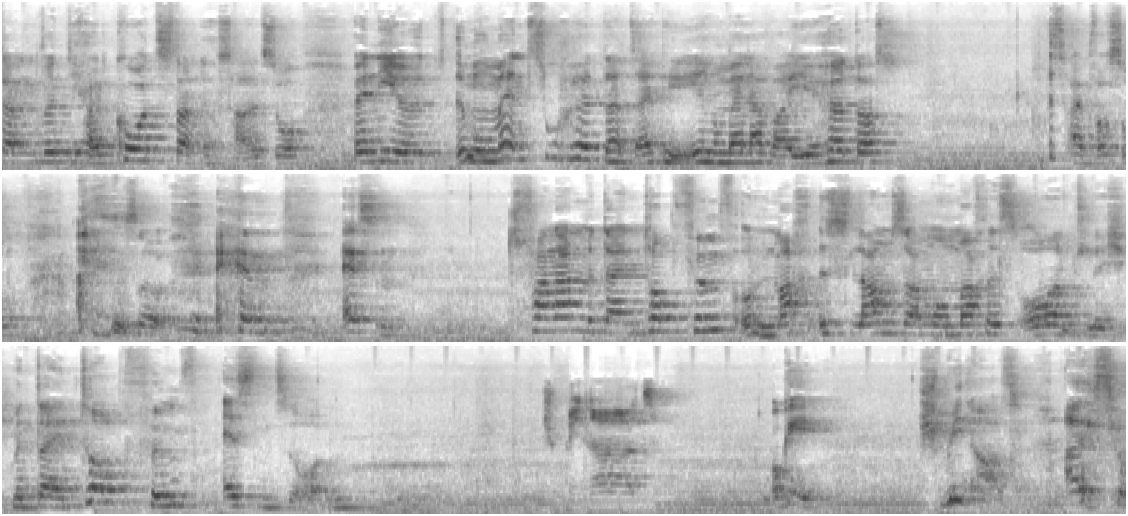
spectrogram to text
dann wird die halt kurz, dann ist halt so. Wenn ihr im Moment zuhört, dann seid ihr Ehrenmänner, weil ihr hört das. Ist einfach so. Also, ähm, Essen. Fang an mit deinen Top 5 und mach es langsam und mach es ordentlich. Mit deinen Top 5 Essenssorten. Okay, Spinat. Also,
